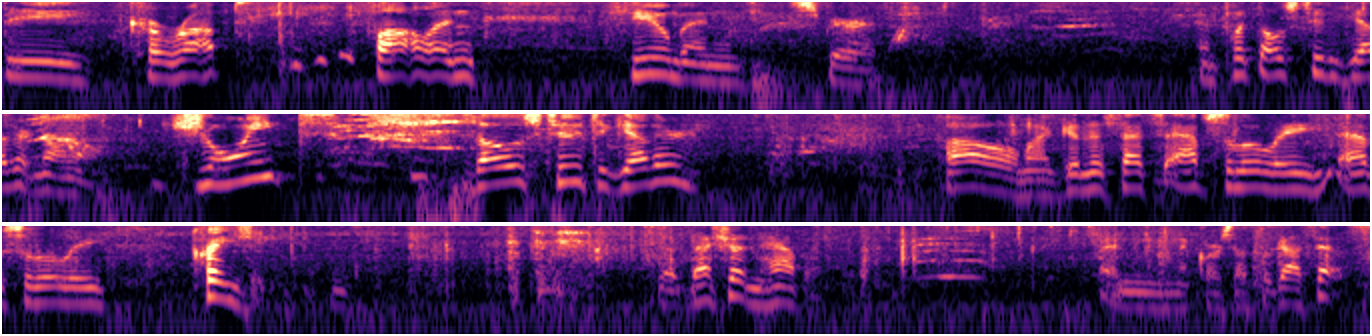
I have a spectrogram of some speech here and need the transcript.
the corrupt, fallen human spirit. And put those two together? No. Joint those two together? Oh my goodness, that's absolutely, absolutely crazy. That, that shouldn't happen. And of course, that's what God says.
